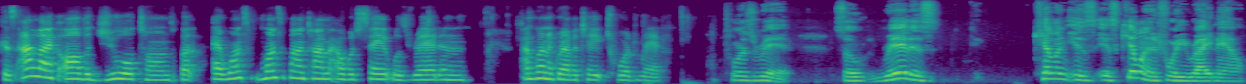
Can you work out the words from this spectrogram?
Because I like all the jewel tones, but at once once upon a time I would say it was red, and I'm going to gravitate toward red. Towards red. So red is killing is is killing it for you right now.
